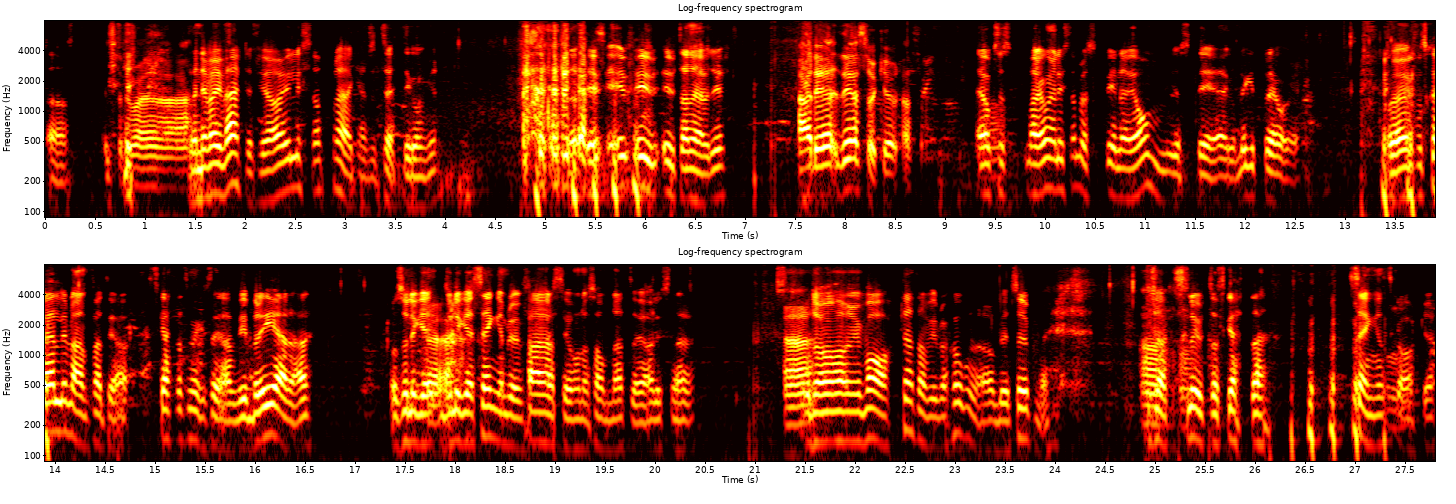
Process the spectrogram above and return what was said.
Ja. Det var, eh, Men det var ju värt det för jag har ju lyssnat på det här kanske 30 gånger. Utan överdrift. ja, det, det är så kul alltså. Jag också, varje gång jag lyssnar på det spelar jag om just det ögonblicket flera gånger. Och jag har fått skäll ibland för att jag skrattar så mycket så jag vibrerar. Och så ligger, då ligger jag i sängen bredvid Farsi och hon har somnat och jag lyssnar. Och då har hon ju vaknat av vibrationerna och blivit sur på mig. Försökt sluta skratta. Sängen skakar.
